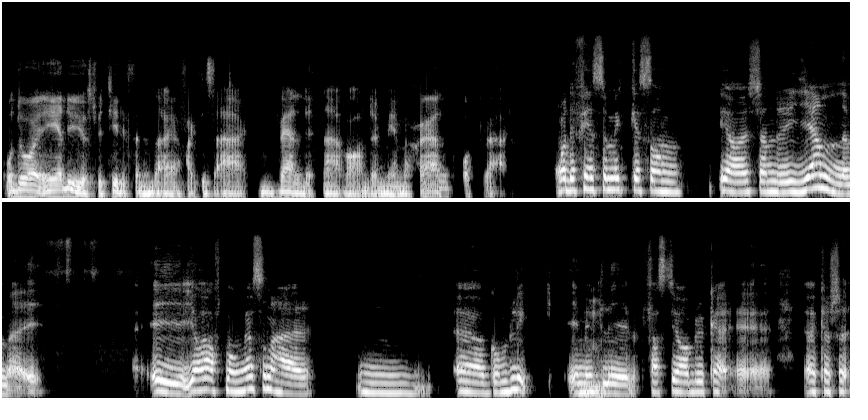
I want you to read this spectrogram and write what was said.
Och då är det just vid tillfällen där jag faktiskt är väldigt närvarande med mig själv och världen. Och det finns så mycket som jag känner igen mig i, jag har haft många sådana här mm, ögonblick i mitt Mm. liv. Fast jag brukar, eh, jag kanske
